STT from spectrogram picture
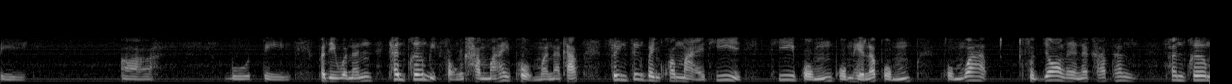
ตีบูตี พอดีวันนั้นท่านเพิ่มอีกสองคำมาให้ผมนะครับ ซึ่งซึ่งเป็นความหมายที่ที่ผมผมเห็นแล้วผม ผมว่าสุดยอดเลยนะครับ ท่านท่านเพิ่ม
